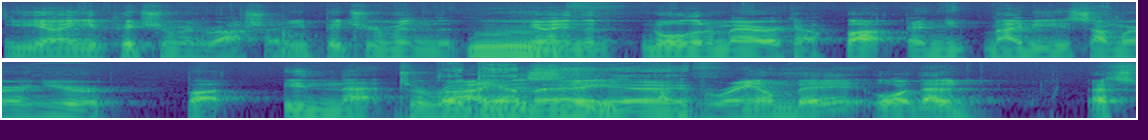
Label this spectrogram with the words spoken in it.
you know, and you picture him in Russia, you picture him in the, Hmm. you know in the Northern America, but and maybe somewhere in Europe, but in that terrain down to there, see yeah. a brown bear like that, that's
